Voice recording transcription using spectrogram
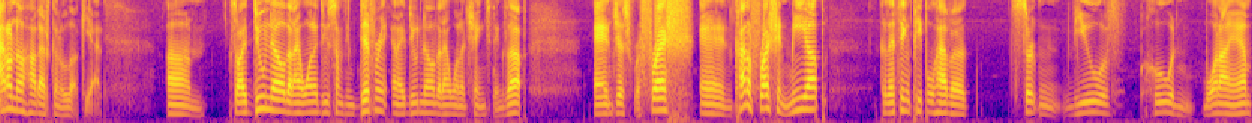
I don't know how that's gonna look yet. Um, so I do know that I want to do something different, and I do know that I want to change things up and just refresh and kind of freshen me up because I think people have a certain view of who and what I am.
